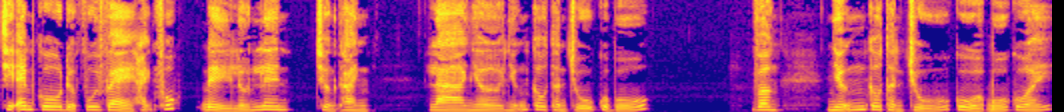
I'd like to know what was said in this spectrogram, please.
Chị em cô được vui vẻ, hạnh phúc để lớn lên, trưởng thành là nhờ những câu thần chú của bố. Vâng, những câu thần chú của bố cô ấy.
